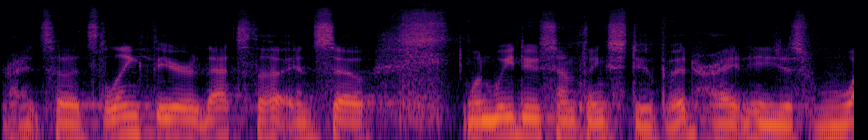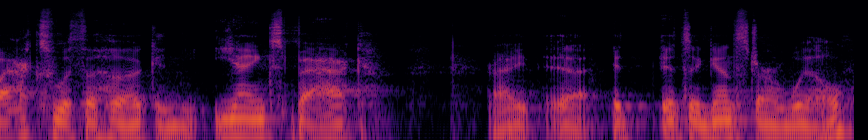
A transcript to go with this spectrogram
right? So it's lengthier, that's the And so when we do something stupid, right, and he just whacks with the hook and yanks back, right, uh, it, it's against our will,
